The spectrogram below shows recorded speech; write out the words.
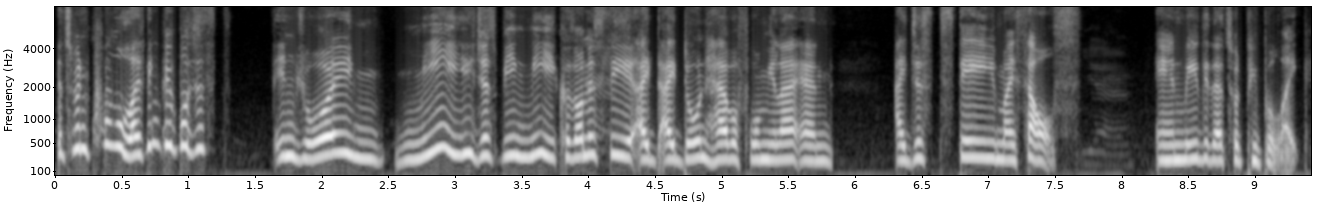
it's been cool. I think people just enjoy me just being me because honestly, I I don't have a formula and I just stay myself, yeah. and maybe that's what people like.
